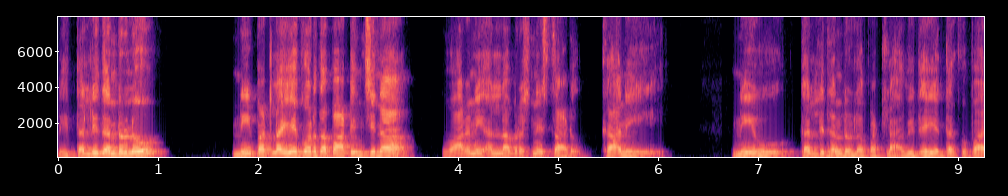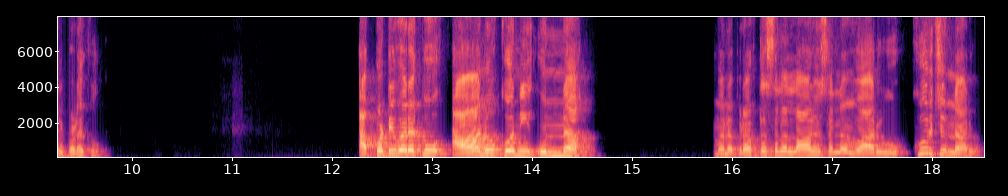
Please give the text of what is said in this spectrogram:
నీ తల్లిదండ్రులు నీ పట్ల ఏ కొరత పాటించినా వారిని అల్లా ప్రశ్నిస్తాడు. కానీ నీవు తల్లిదండ్రుల పట్ల అవిధేయతకు పాల్పడకు. అప్పటి వరకు ఆనుకొని ఉన్న మన ప్రవక్త సలల్లా అలైహి వారు కూర్చున్నారు.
